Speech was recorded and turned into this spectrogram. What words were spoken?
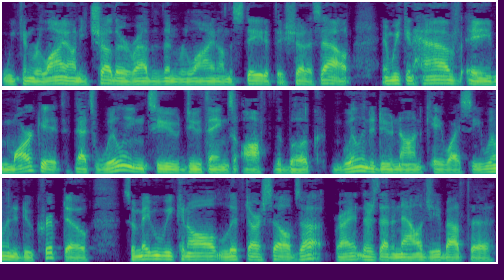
we can rely on each other rather than relying on the state if they shut us out, and we can have a market that's willing to do things off the book, willing to do non-KYC, willing to do crypto, so maybe we can all lift ourselves up, right? There's that analogy about the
